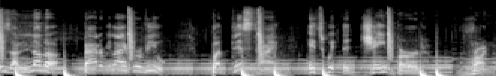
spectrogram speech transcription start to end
is another battery life review. But this time, it's with the Jaybird Run.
